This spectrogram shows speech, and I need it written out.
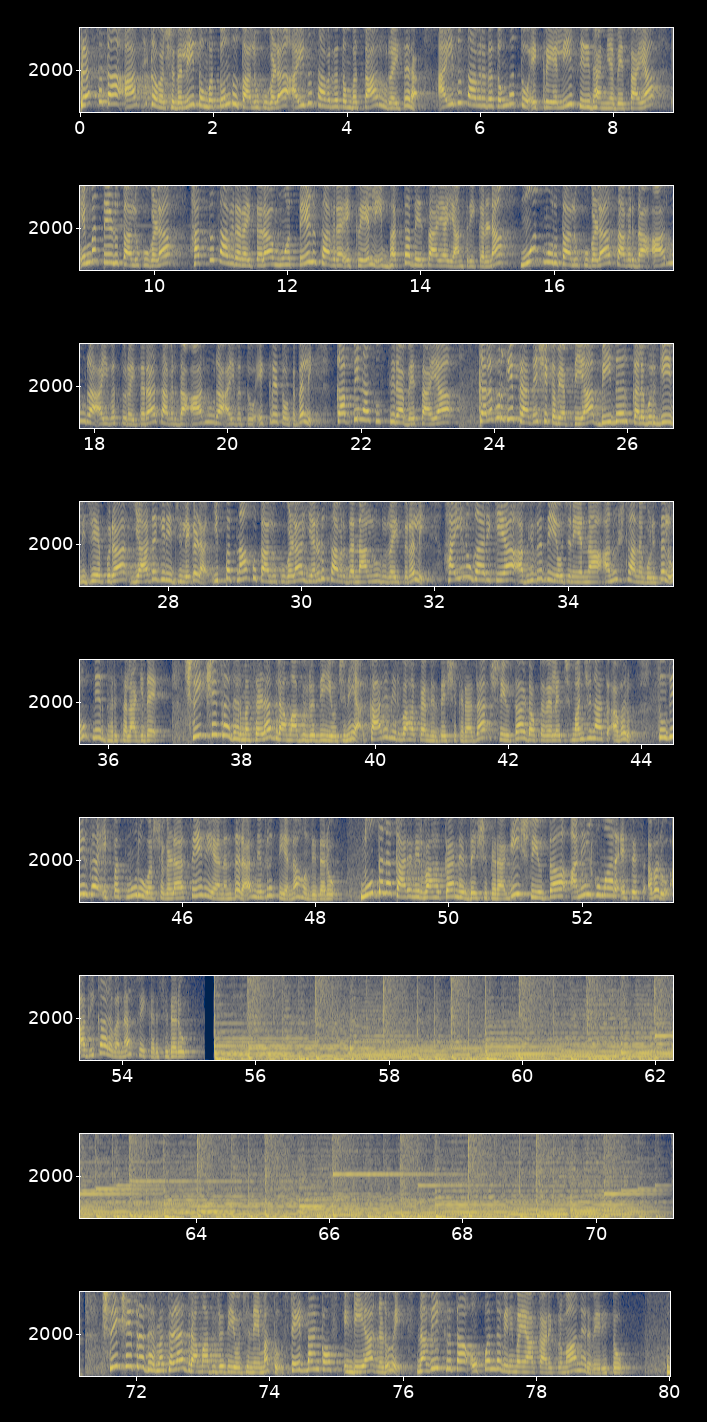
ಪ್ರಸ್ತುತ ಆರ್ಥಿಕ ವರ್ಷದಲ್ಲಿ ತೊಂಬತ್ತೊಂದು ತಾಲೂಕುಗಳ ಐದು ಸಾವಿರದ ತೊಂಬತ್ತಾರು ರೈತರ ಐದು ಸಾವಿರದ ತೊಂಬತ್ತು ಎಕರೆಯಲ್ಲಿ ಸಿರಿಧಾನ್ಯ ಬೇಸಾಯ, ಎಂಬತ್ತೇಳು ತಾಲೂಕುಗಳ ಹತ್ತು ಸಾವಿರ ರೈತರ ಮೂವತ್ತೇಳು ಸಾವಿರ ಎಕರೆಯಲ್ಲಿ ಭತ್ತ ಬೇಸಾಯ ಯಾಂತ್ರೀಕರಣ, ಮೂವತ್ಮೂರು ತಾಲೂಕುಗಳ ಸಾವಿರದ ಆರುನೂರ ಐವತ್ತು ರೈತರ ಸಾವಿರದ ಆರುನೂರ ಐವತ್ತು ಎಕರೆ ತೋಟದಲ್ಲಿ ಕಬ್ಬಿನ ಸುಸ್ಥಿರ ಬೇಸಾಯ, ಕಲಬುರಗಿ ಪ್ರಾದೇಶಿಕ ವ್ಯಾಪ್ತಿಯ ಬೀದರ್, ಕಲಬುರಗಿ, ವಿಜಯಪುರ, ಯಾದಗಿರಿ ಜಿಲ್ಲೆಗಳ ಇಪ್ಪತ್ನಾಲ್ಕು ತಾಲೂಕುಗಳ ಎರಡು ಸಾವಿರದ ನಾಲ್ನೂರು ರೈತರಲ್ಲಿ ಹೈನುಗಾರಿಕೆಯ ಅಭಿವೃದ್ಧಿ ಯೋಜನೆಯನ್ನ ಅನುಷ್ಠಾನಗೊಳಿಸಲು ನಿರ್ಧರಿಸಲಾಗಿದೆ. ಶ್ರೀ ಕ್ಷೇತ್ರ ಧರ್ಮಸ್ಥಳ ಗ್ರಾಮಾಭಿವೃದ್ಧಿ ಯೋಜನೆಯ ಕಾರ್ಯನಿರ್ವಾಹಕ ನಿರ್ದೇಶಕರಾದ ಶ್ರೀಯುತ ಡಾಕ್ಟರ್ ಎಲ್ ಎಚ್ ಮಂಜುನಾಥ್ ಅವರು ಸುದೀರ್ಘ ಇಪ್ಪತ್ಮೂರು ವರ್ಷಗಳ ಸೇವೆಯ ನಂತರ ನಿವೃತ್ತಿಯನ್ನ ಹೊಂದಿದರು. ನೂತನ ಕಾರ್ಯನಿರ್ವಾಹಕ ನಿರ್ದೇಶಕರಾಗಿ ಶ್ರೀಯುತ ಅನಿಲ್ ಕುಮಾರ್ ಎಸ್ಎಸ್ ಅವರು ಅಧಿಕಾರವನ್ನ ಸ್ವೀಕರಿಸಿದರು. ಶ್ರೀ ಕ್ಷೇತ್ರ ಧರ್ಮಸ್ಥಳ ಗ್ರಾಮಾಭಿವೃದ್ಧಿ ಯೋಜನೆ ಮತ್ತು ಸ್ಟೇಟ್ ಬ್ಯಾಂಕ್ ಆಫ್ ಇಂಡಿಯಾ ನಡುವೆ ನವೀಕೃತ ಒಪ್ಪಂದ ವಿನಿಮಯ ಕಾರ್ಯಕ್ರಮ ನೆರವೇರಿತು.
